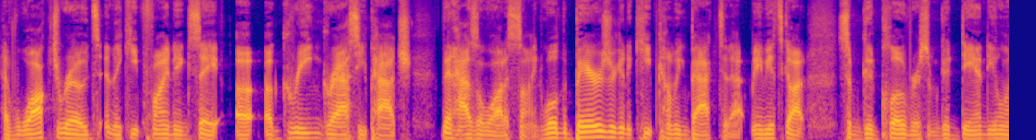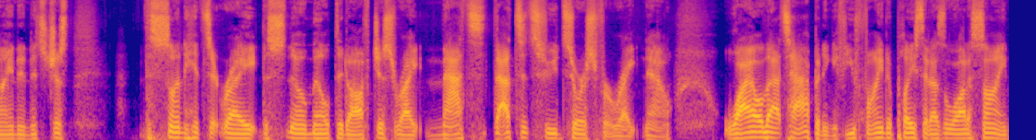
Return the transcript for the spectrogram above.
have walked roads and they keep finding, say, a, a green grassy patch that has a lot of sign. Well, the bears are going to keep coming back to that. Maybe it's got some good clover, some good dandelion, and it's just the sun hits it right, the snow melted off just right, and that's that's its food source for right now. While that's happening, if you find a place that has a lot of sign,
